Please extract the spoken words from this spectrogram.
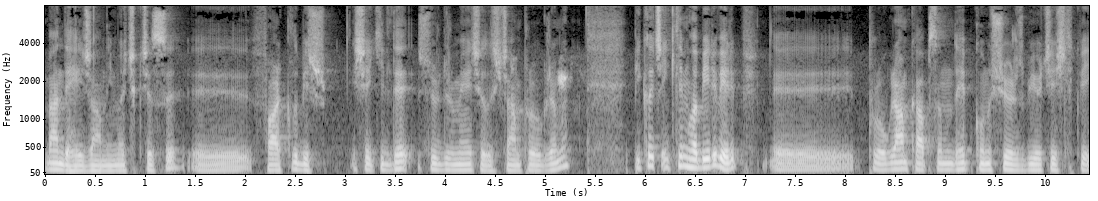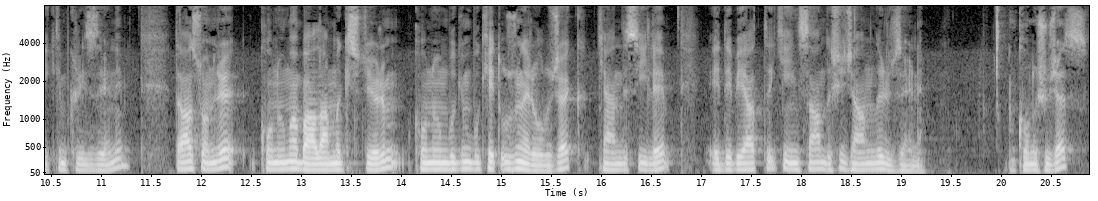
ben de heyecanlıyım açıkçası. Ee, farklı bir şekilde sürdürmeye çalışacağım programı. Birkaç iklim haberi verip e, program kapsamında hep konuşuyoruz biyoçeşitlik ve iklim krizlerini. Daha sonra konuğuma bağlanmak istiyorum. Konuğum bugün Buket Uzuner olacak. Kendisiyle edebiyattaki insan dışı canlılar üzerine konuşacağız.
